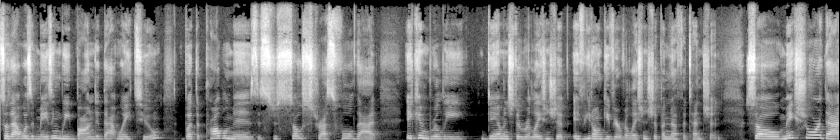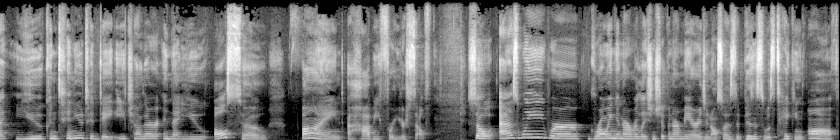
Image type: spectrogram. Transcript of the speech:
so that was amazing. We bonded that way too. But the problem is, it's just so stressful that it can really damage the relationship if you don't give your relationship enough attention. So make sure that you continue to date each other and that you also find a hobby for yourself. So, as we were growing in our relationship and our marriage, and also as the business was taking off,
